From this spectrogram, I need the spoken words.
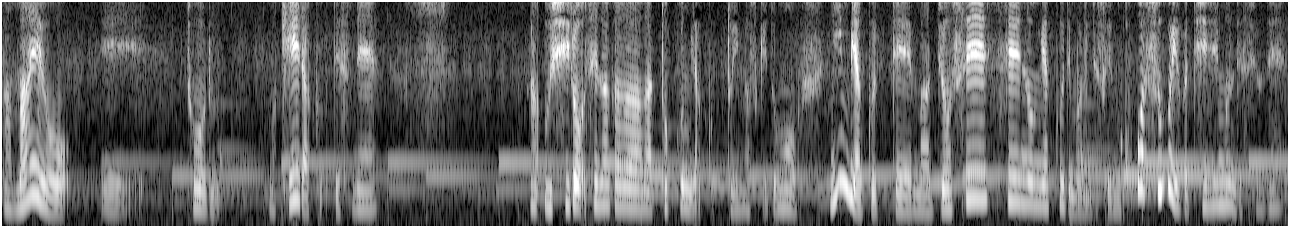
ーまあ、前を、えー、通るまあ、経絡ですね、まあ、後ろ背中側が特脈と言いますけども任脈って、まあ、女性性の脈でもあるんですけどもここはすごいやっぱ縮むんですよね。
